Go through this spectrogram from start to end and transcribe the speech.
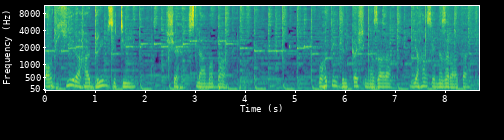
اور یہ رہا ڈریم سٹی شہر اسلام آباد۔ بہت ہی دلکش نظارہ یہاں سے نظر آتا ہے۔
